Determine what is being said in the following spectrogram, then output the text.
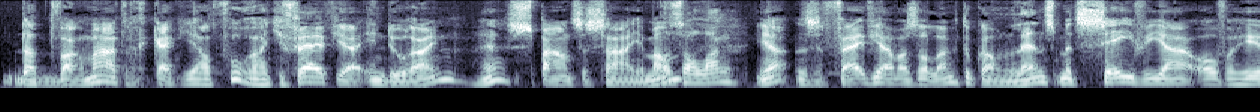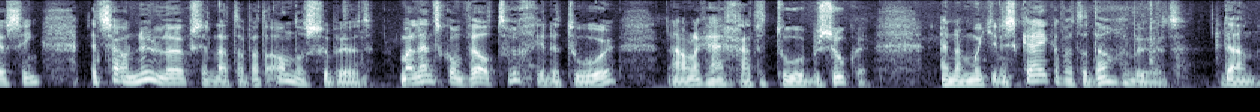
dat dwangmatige. Kijk, je had, vroeger had je vijf jaar in Durain, hè, Spaanse saaie man. Dat was al lang. Ja, dus vijf jaar was al lang. Toen kwam Lens met zeven jaar overheersing. Het zou nu leuk zijn dat er wat anders gebeurt. Maar Lens komt wel terug in de Tour. Namelijk, hij gaat de Tour bezoeken. En dan moet je eens kijken wat er dan gebeurt. Dan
